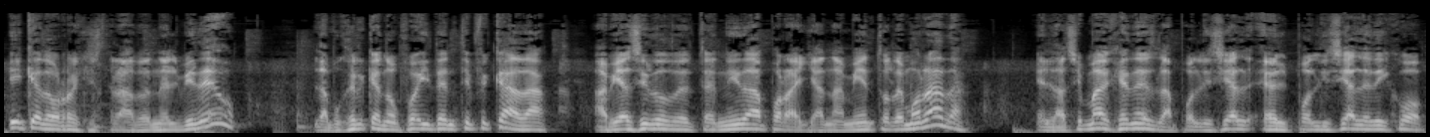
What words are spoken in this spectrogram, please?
y quedó registrado en el video. La mujer que no fue identificada había sido detenida por allanamiento de morada. En las imágenes, la policía, el policía le dijo,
